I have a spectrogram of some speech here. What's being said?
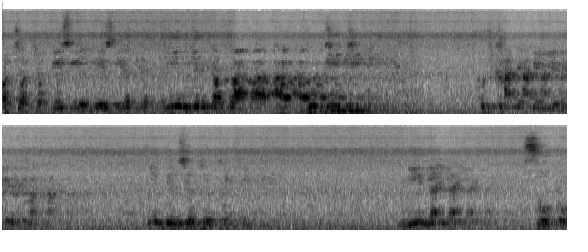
और जब पीसते पीसते तीन दिन का फाका था, भूखी थी। कुछ खाने के लिए नहीं था। तीन दिन से भूखी थी। नींद आई। सो गो।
